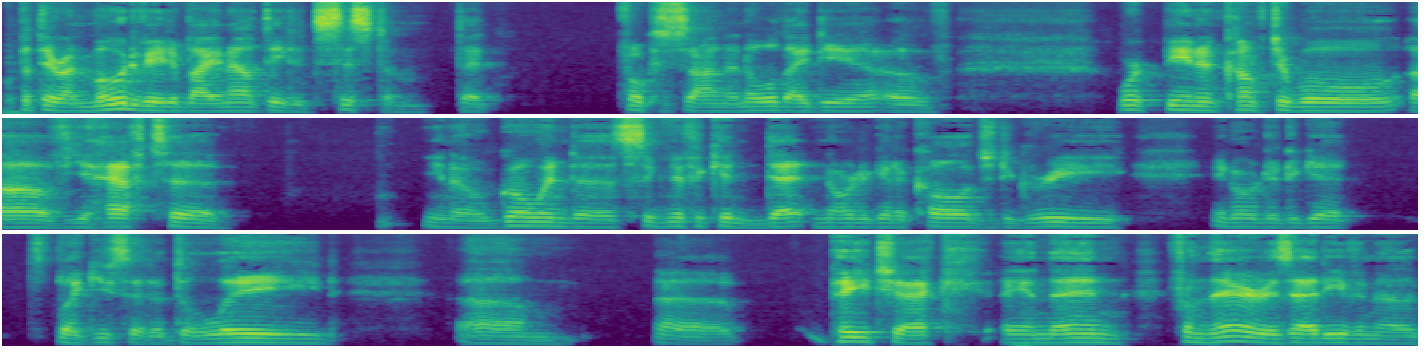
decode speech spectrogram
but they're unmotivated by an outdated system that focuses on an old idea of work being uncomfortable, of you have to, you know, go into significant debt in order to get a college degree, in order to get, like you said, a delayed um, uh, paycheck, and then from there, is that even a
